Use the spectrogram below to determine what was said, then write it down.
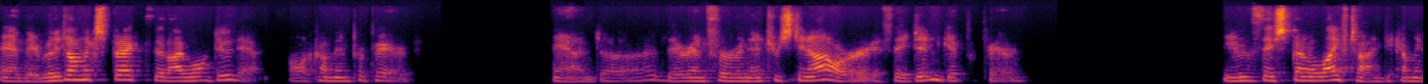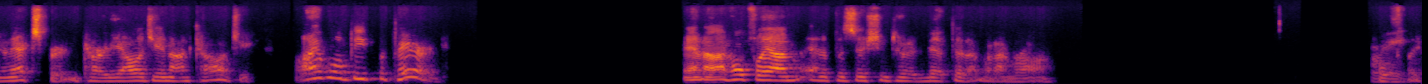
and they really don't expect that I won't do that. I'll come in prepared. And uh, they're in for an interesting hour if they didn't get prepared. Even if they spent a lifetime becoming an expert in cardiology and oncology, I will be prepared. And uh, hopefully, I'm in a position to admit that when I'm wrong. Great. Hopefully.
